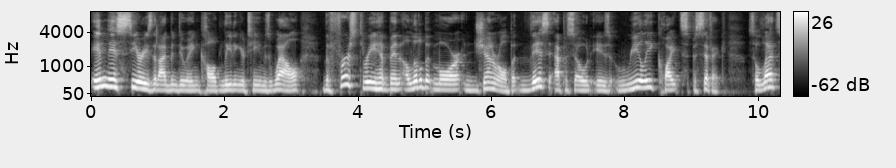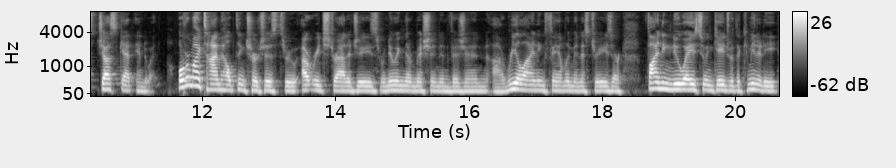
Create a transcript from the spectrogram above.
In this series that I've been doing called Leading Your Teams Well, the first three have been a little bit more general, but this episode is really quite specific. So let's just get into it. Over my time helping churches through outreach strategies, renewing their mission and vision, uh, realigning family ministries, or finding new ways to engage with the community,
